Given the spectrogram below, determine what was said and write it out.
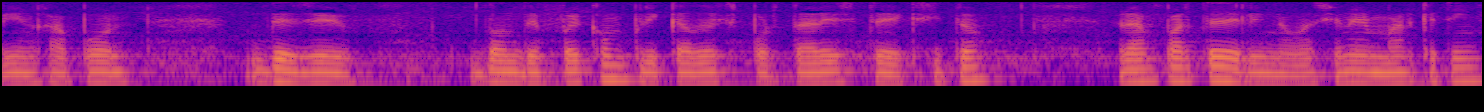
y en Japón, desde donde fue complicado exportar este éxito, gran parte de la innovación en marketing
